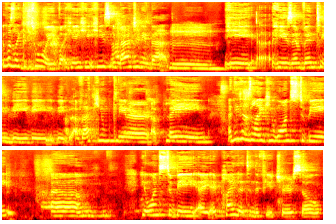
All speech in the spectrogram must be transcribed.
It was like a toy, but he, he he's imagining that. He uh, he's inventing the, the the a vacuum cleaner, a plane, and he says like he wants to be um, he wants to be a, a pilot in the future, so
